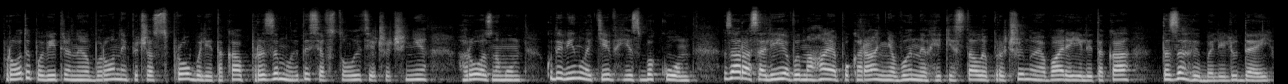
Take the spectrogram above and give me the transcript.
протиповітряної оборони під час спроби літака приземлитися в столиці Чечні Грозному, куди він летів із Баку. Зараз Алієв вимагає покарання винних, які стали причиною аварії літака та загибелі людей.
